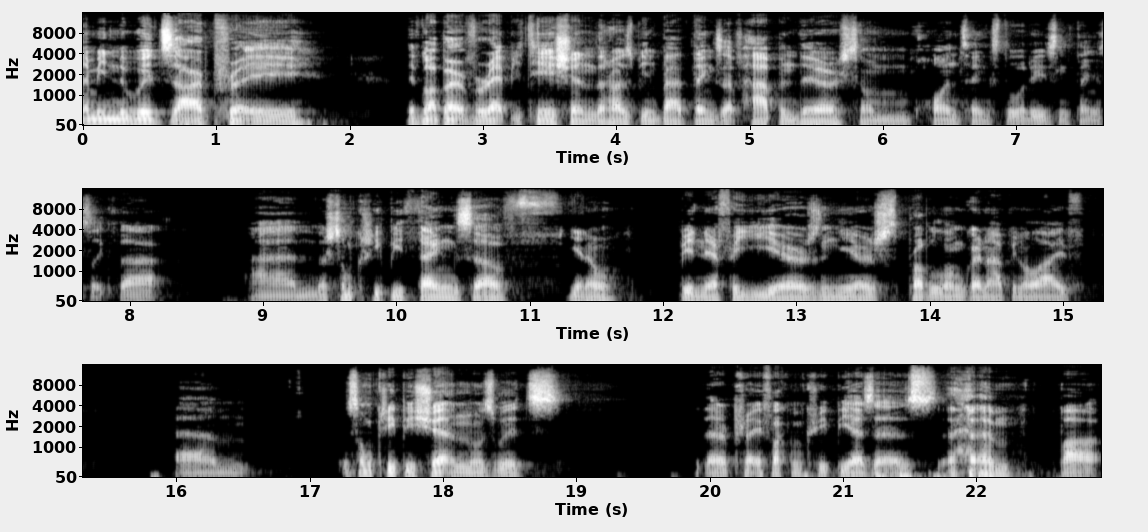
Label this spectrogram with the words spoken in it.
I mean, the woods are pretty. They've got a bit of a reputation. There has been bad things that have happened there, some haunting stories and things like that. And there's some creepy things that have, you know, been there for years and years, probably longer than I've been alive. Um, some creepy shit in those woods. They're pretty fucking creepy as it is. um, but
